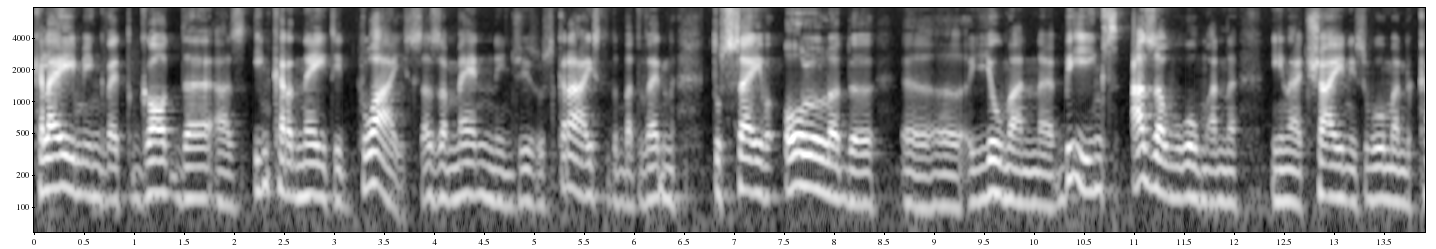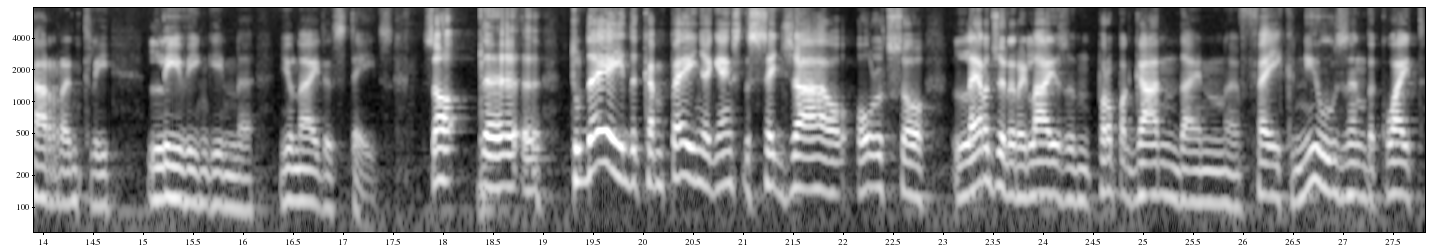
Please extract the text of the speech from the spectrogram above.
claiming that God uh, has incarnated twice as a man in Jesus Christ, but then to save all the uh, human beings as a woman in a Chinese woman currently living in uh, United States. So the, uh, today the campaign against the Sejao also largely relies on propaganda and uh, fake news and the quite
